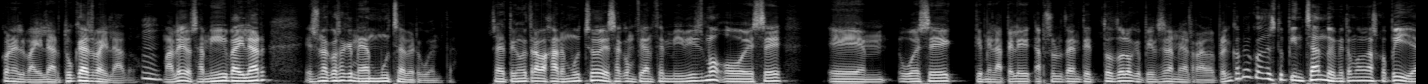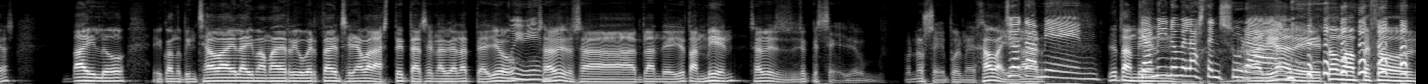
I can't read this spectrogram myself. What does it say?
con el bailar. Tú que has bailado, Mm. ¿vale? O sea, a mí bailar es una cosa que me da mucha vergüenza. O sea, tengo que trabajar mucho esa confianza en mí mismo o ese eh, o ese que me la pele absolutamente todo lo que piensen a mi alrededor. Pero en cambio, cuando estoy pinchando y me tomo unas copillas, bailo. eh, cuando pinchaba el y mamá de Rigoberta, enseñaba las tetas en la Vía Láctea yo, Muy bien. ¿sabes? O sea, en plan de yo también, ¿sabes? Yo qué sé, yo, pues no sé, pues me dejaba Yo llegar. también. Yo también. Que a mí no me las censuran. de, toma pezón,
